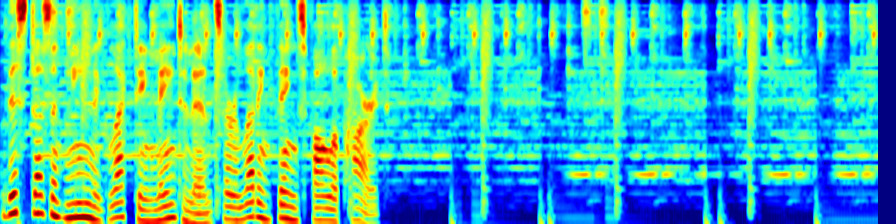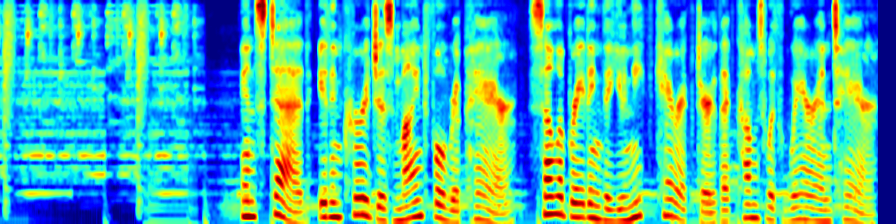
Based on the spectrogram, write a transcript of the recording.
This doesn't mean neglecting maintenance or letting things fall apart. Instead, it encourages mindful repair, celebrating the unique character that comes with wear and tear.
